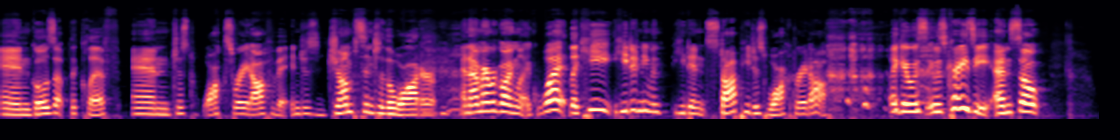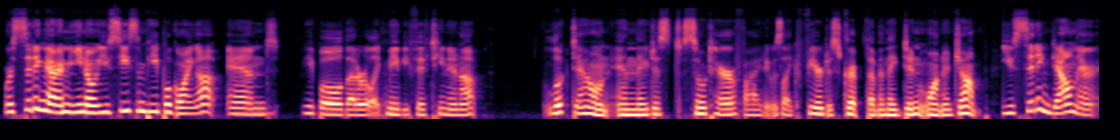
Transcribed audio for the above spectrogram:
and goes up the cliff and just walks right off of it and just jumps into the water. And I remember going like, "What?" Like he he didn't even he didn't stop. He just walked right off. Like it was it was crazy. And so we're sitting there and you know, you see some people going up and people that are like maybe 15 and up look down and they just so terrified. It was like fear just gripped them and they didn't want to jump. You sitting down there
